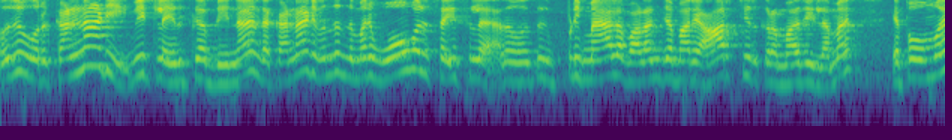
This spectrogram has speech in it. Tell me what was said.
ஒரு ஒரு கண்ணாடி வீட்டில் இருக்குது அப்படின்னா இந்த கண்ணாடி வந்து இந்த மாதிரி ஓவல் சைஸில் அதை வந்து இப்படி மேலே வளைஞ்ச மாதிரி ஆர்ச்சி இருக்கிற மாதிரி இல்லாமல் எப்போவுமே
